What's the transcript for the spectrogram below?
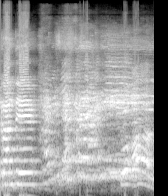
ಸಂಕ್ರಾಂತಿ. ಟು ಆಲ್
